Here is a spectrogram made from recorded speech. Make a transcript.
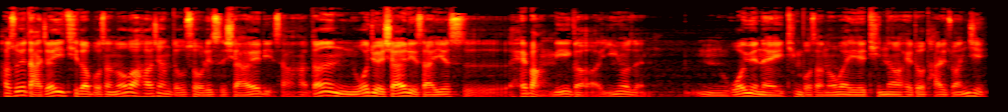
好，所以大家一提到波萨诺瓦，好像都说的是小野丽莎。哈，当然，我觉得小野丽莎也是很棒的一个音乐人。嗯，我原来听波萨诺瓦也听了很多他的专辑。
